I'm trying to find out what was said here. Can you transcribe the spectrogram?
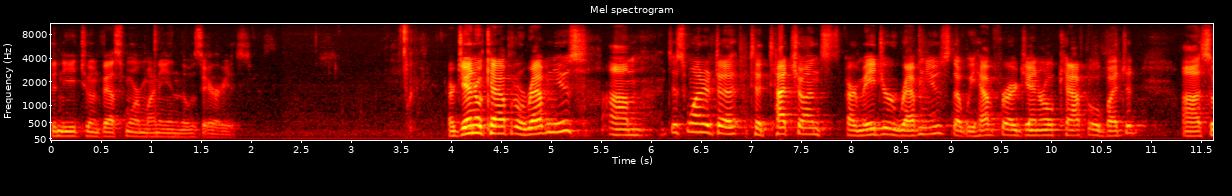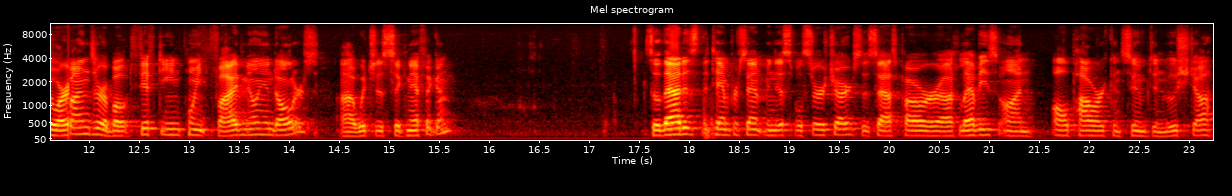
the need to invest more money in those areas. Our general capital revenues, um, just wanted to, to touch on our major revenues that we have for our general capital budget. Uh, so our funds are about $15.5 million, uh, which is significant. So that is the 10% municipal surcharge that SaskPower uh, levies on all power consumed in Moose Jaw.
